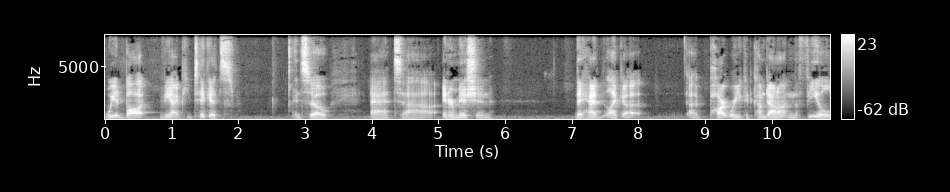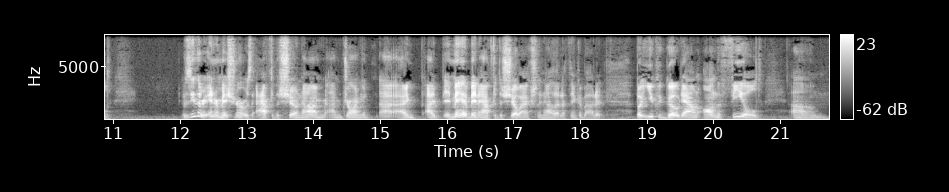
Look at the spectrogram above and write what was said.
we had bought VIP tickets. And so at uh, intermission, they had like a, a part where you could come down out in the field. It was either intermission or it was after the show. Now I'm I'm drawing a I I it may have been after the show actually. Now that I think about it, but you could go down on the field um,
